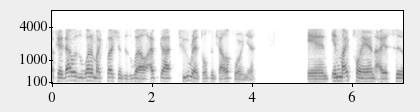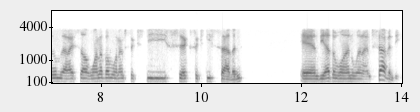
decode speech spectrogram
Okay, that was one of my questions as well. I've got two rentals in California, and in my plan, I assume that I sell one of them when I'm 66, 67, and the other one when I'm 70.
